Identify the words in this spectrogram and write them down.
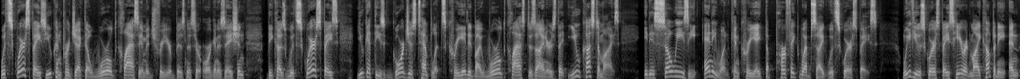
With Squarespace, you can project a world class image for your business or organization because with Squarespace, you get these gorgeous templates created by world class designers that you customize. It is so easy, anyone can create the perfect website with Squarespace. We've used Squarespace here at my company, and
